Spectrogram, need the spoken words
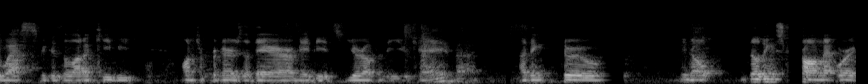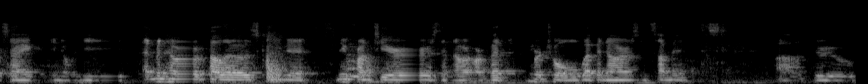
US because a lot of Kiwi entrepreneurs are there. Maybe it's Europe and the UK, but I think through you know building strong networks like you know with the Edmund Hillary Fellows coming to New Frontiers and our, our virtual webinars and summits uh, through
